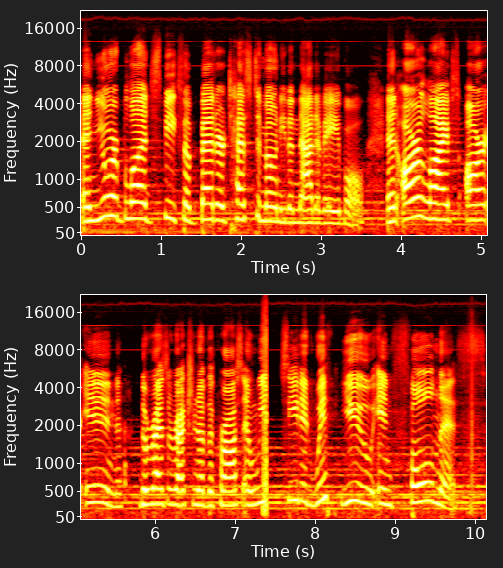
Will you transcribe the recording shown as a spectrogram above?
And your blood speaks a better testimony than that of Abel. And our lives are in the resurrection of the cross, and we are seated with you in fullness.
